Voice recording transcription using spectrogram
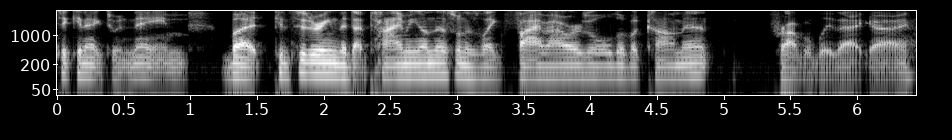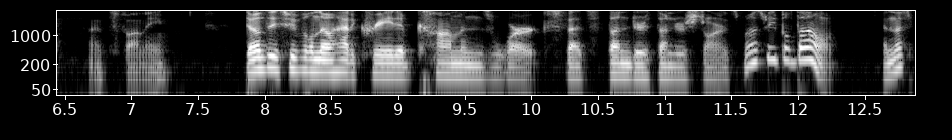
to connect to a name but considering that the timing on this one is like five hours old of a comment probably that guy. That's funny. Don't these people know how to creative commons works? That's thunder thunderstorms. Most people don't and that's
